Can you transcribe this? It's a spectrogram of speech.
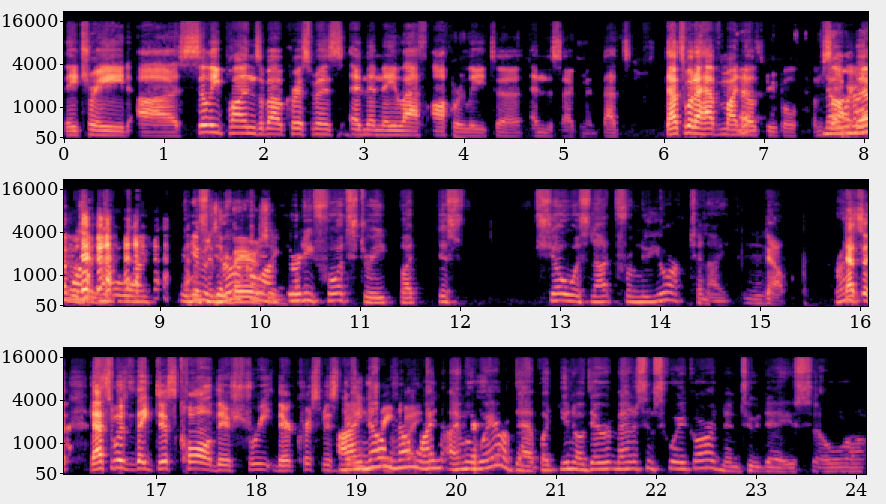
They trade uh, silly puns about Christmas, and then they laugh awkwardly to end the segment. That's that's what I have in my notes, people. I'm No, sorry. That was- went, no, uh, it was, was a miracle on embarrassing. 34th Street, but this show was not from New York tonight. no, Right? that's a, that's what they just called their street, their Christmas. I know, no. I, I'm aware of that, but you know they're at Madison Square Garden in two days, so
